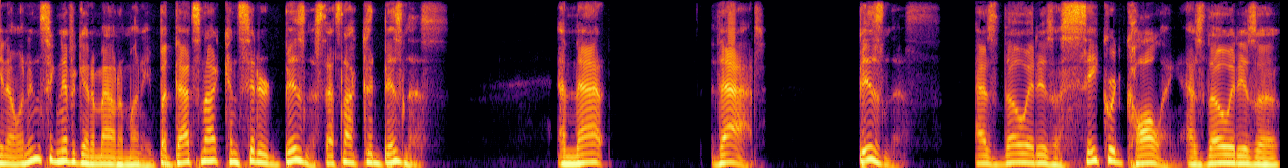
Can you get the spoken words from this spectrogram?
you know, an insignificant amount of money, but that's not considered business. That's not good business. And that, that business, as though it is a sacred calling, as though it is a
